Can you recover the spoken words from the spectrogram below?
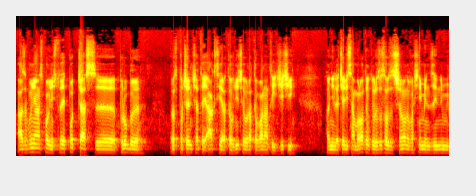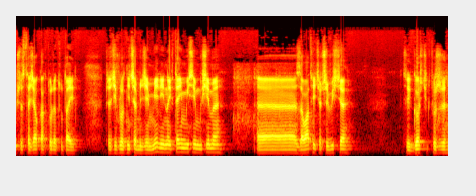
a zapomniałem wspomnieć, tutaj podczas y, próby rozpoczęcia tej akcji ratowniczej uratowania tych dzieci, oni lecieli samolotem, który został zestrzelony właśnie między innymi przez te działka, które tutaj przeciwlotnicze będziemy mieli. No i w tej misji musimy e, załatwić oczywiście tych gości, którzy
